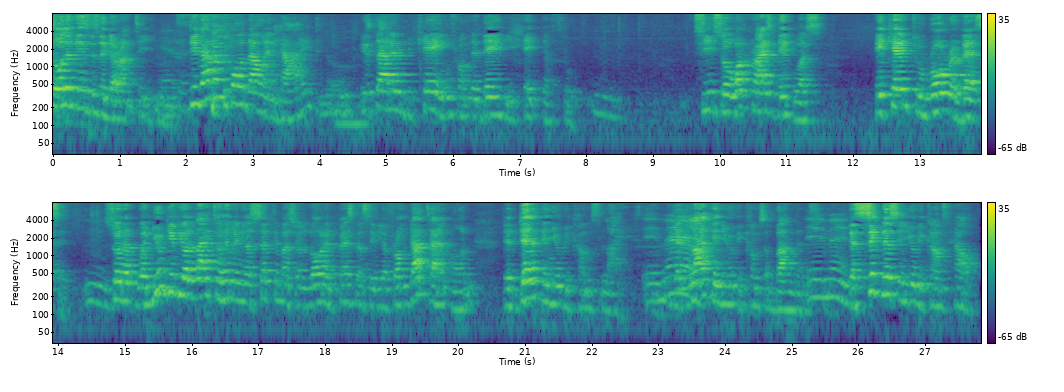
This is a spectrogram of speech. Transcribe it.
Surely means it's a guarantee. Yes. did Adam fall down and died? No. He started decaying from the day he ate the fruit. Mm. See, so what Christ did was he came to role reverse it. Mm. So that when you give your life to Him and you accept Him as your Lord and personal Savior, from that time on, the death in you becomes life. Amen. The lack in you becomes abundance. Amen. The sickness in you becomes health.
